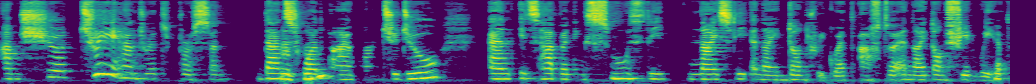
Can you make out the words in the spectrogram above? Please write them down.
I'm sure 300% that's mm-hmm. what I want to do. And it's happening smoothly, nicely, and I don't regret after, and I don't feel weird. Yep.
